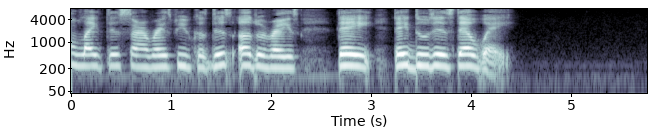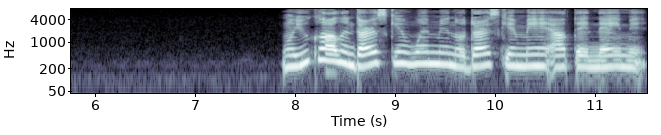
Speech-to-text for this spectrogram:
don't like this certain race people because this other race they they do this that way." When you calling dark skinned women or dark skinned men out their name and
